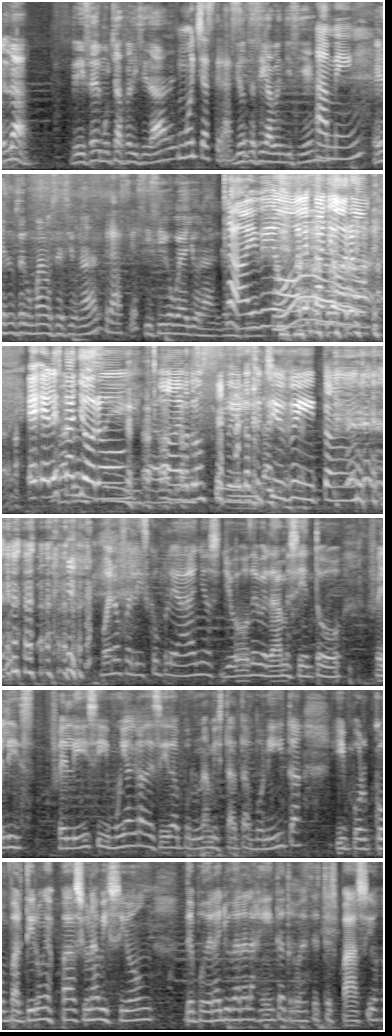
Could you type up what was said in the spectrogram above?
¿verdad? Grisel, muchas felicidades. Muchas Dios gracias. te siga bendiciendo. Amén. Eres un ser humano excepcional. Gracias. Si sigo voy a llorar. Gracias. Ay, Dios, él es tan llorón. Eh, Él es tan llorón. Ay, patroncita, su chivito. Bueno, feliz cumpleaños. Yo de verdad me siento feliz, feliz y muy agradecida por una amistad tan bonita y por compartir un espacio, una visión de poder ayudar a la gente a través de este espacio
